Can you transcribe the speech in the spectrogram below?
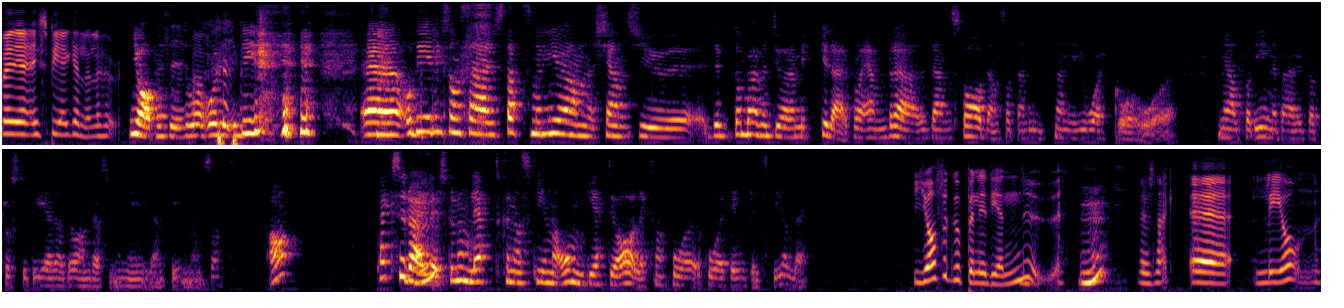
Men i spegeln, eller hur? Ja precis. Och, och, det, det, eh, och det är liksom så här, stadsmiljön känns ju, det, de behöver inte göra mycket där för att ändra den staden så att den liknar New York och, och med allt vad det innebär utav prostituerade och andra som är med i den filmen. Så att, ja. Taxi Driver Mm. skulle de lätt kunna skinna om GTA liksom, få, få ett enkelt spel där. Jag fick upp en idé nu, Mm. när du snack. Eh, Leon,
